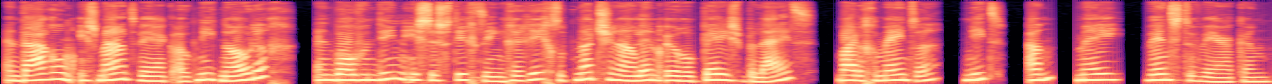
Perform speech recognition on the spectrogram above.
en daarom is maatwerk ook niet nodig, en bovendien is de stichting gericht op nationaal en Europees beleid, waar de gemeente niet aan mee wenst te werken.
